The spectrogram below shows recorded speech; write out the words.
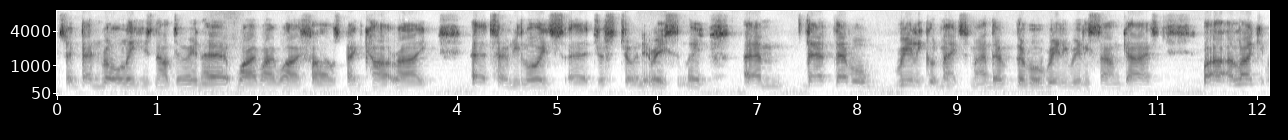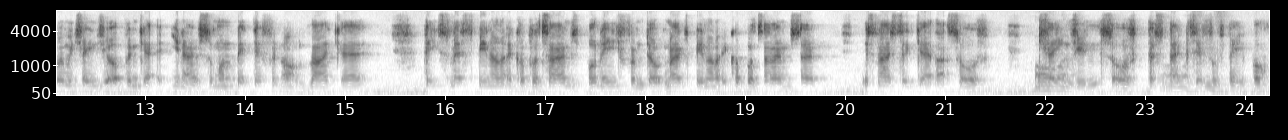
so Ben Rowley, who's now doing uh, YYY files. Ben Cartwright, uh, Tony Lloyd's just joined it recently. Um, they're they're all really good mates of mine. They're, they're all really, really sound guys. But I, I, like it when we change it up and get, you know, someone a bit different on. Like uh, Pete Smith's been on it a couple of times. Bunny from Duck Mag's been on it a couple of times. So it's nice to get that sort of changing sort of perspective from people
